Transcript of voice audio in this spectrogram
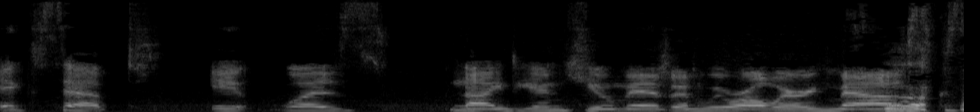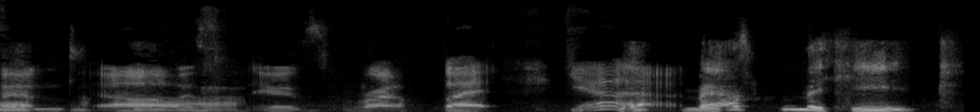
except it was 90 and humid and we were all wearing masks and oh it was, it was rough. But yeah. Masks in the heat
